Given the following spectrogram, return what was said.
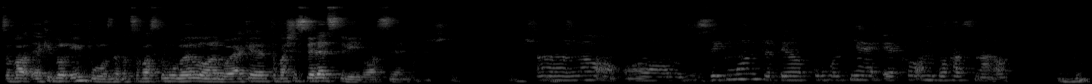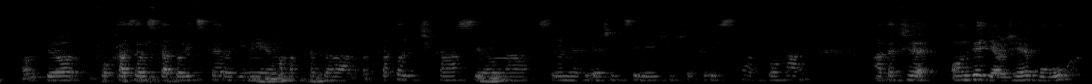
Co va, jaký byl impuls, nebo co vás tomu vedlo, nebo jaké je to vaše svědectví vlastně? Eh, No, o, Zigmund byl původně, jako on Boha znal. Mhm. On byl, pocházel z katolické rodiny, Mhm, jeho matka mhm. byla katolička, silná, silně věřící v Ježíše Krista, v Boha. A takže on věděl, že je Bůh,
